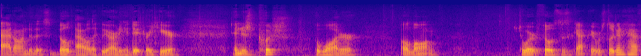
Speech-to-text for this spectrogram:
add on to this, built out like we already did right here, and just push the water along to where it fills this gap here. We're still going to have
